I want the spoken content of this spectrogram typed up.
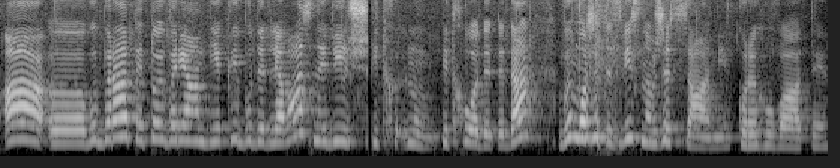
А е, вибирати той варіант, який буде для вас найбільш підх... ну, підходити, да? ви можете, звісно, вже самі коригувати.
